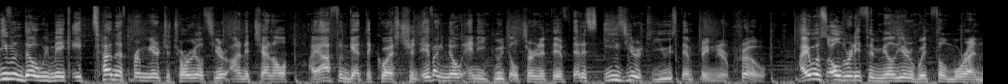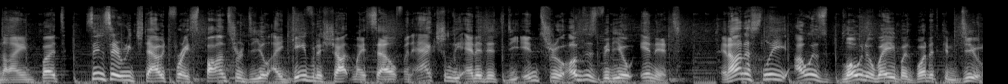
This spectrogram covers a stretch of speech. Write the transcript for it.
Even though we make a ton of Premiere tutorials here on the channel, I often get the question if I know any good alternative that is easier to use than Premiere Pro. I was already familiar with Filmora 9, but since I reached out for a sponsor deal, I gave it a shot myself and actually edited the intro of this video in it. And honestly, I was blown away by what it can do.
